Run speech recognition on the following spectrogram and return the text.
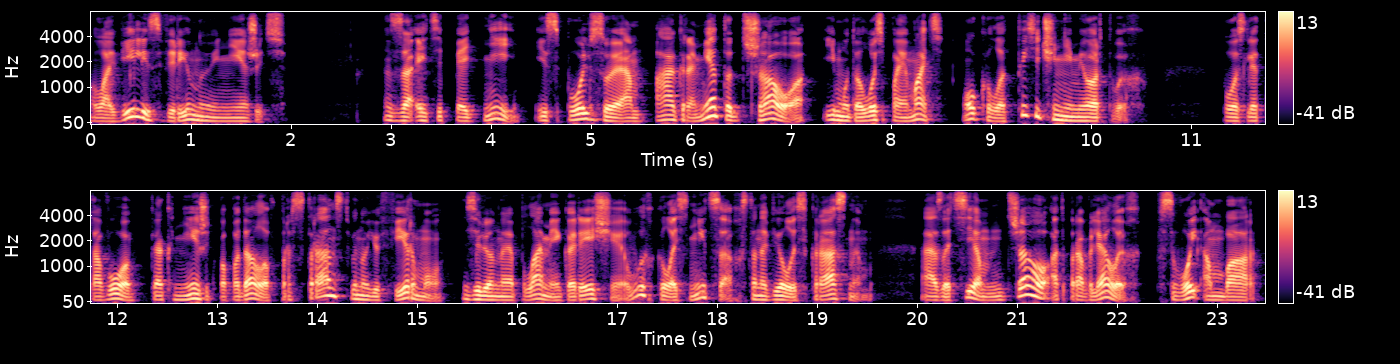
ловили звериную нежить. За эти пять дней, используя агрометод Джао, им удалось поймать около тысячи немертвых. После того, как нежить попадала в пространственную ферму, зеленое пламя, горящее в их глазницах, становилось красным – а затем Джао отправлял их в свой амбар.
